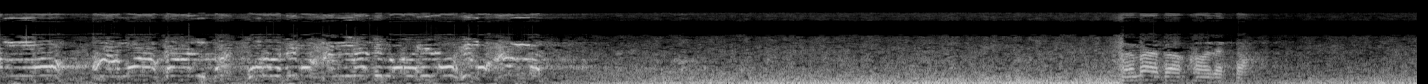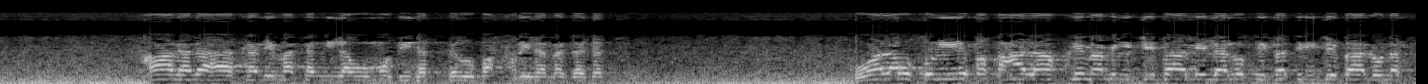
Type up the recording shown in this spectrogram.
أمه امرك ان تكفر بمحمد وإله محمد؟ فماذا قال سعد قال لها كلمة لو مزجت في البحر لمزجته ولو سلطت على قمم الجبال لنسفت الجبال نسفا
